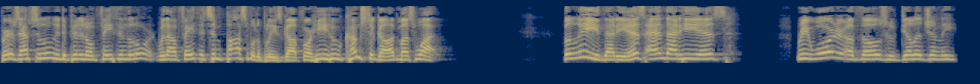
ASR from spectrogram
Prayer is absolutely dependent on faith in the Lord. Without faith, it's impossible to please God. For he who comes to God must what? Believe that he is and that he is rewarder of those who diligently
